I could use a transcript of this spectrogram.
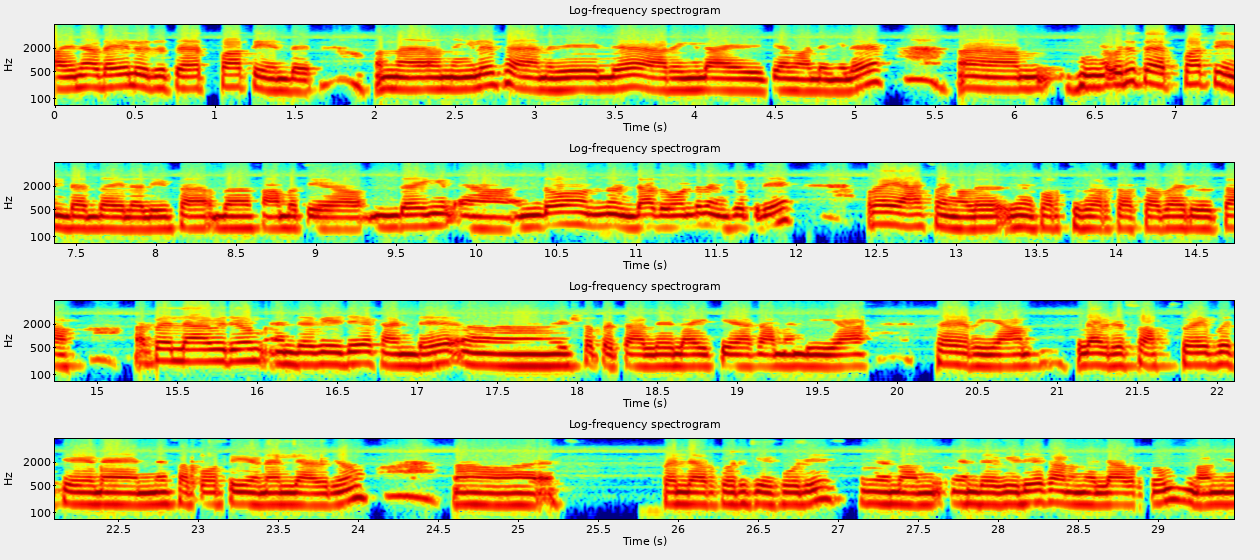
അതിനിടയിൽ ഒരു തേർഡ് പാർട്ടി ഉണ്ട്. ഒന്ന് ഒന്നെങ്കിൽ ഫാമിലിയിൽ ആരെങ്കിലും ആയിരിക്കാം. അല്ലെങ്കിൽ ഒരു തേർഡ് പാർട്ടി ഉണ്ട് എന്തായാലും. അല്ലെങ്കിൽ സാമ്പത്തിക എന്തെങ്കിലും എന്തോ ഒന്നുണ്ട് അതുകൊണ്ട് നിങ്ങൾക്ക് ഇത്തിരി പ്രയാസങ്ങൾ കുറച്ച് പേർക്കൊക്കെ വരും കേട്ടോ. അപ്പൊ എല്ലാവരും എന്റെ വീഡിയോ കണ്ട് ഇഷ്ടപ്പെട്ടാൽ ലൈക്ക് ചെയ്യുക കമന്റ് ചെയ്യുക. ഷെയർ ചെയ്യാം. എല്ലാവരും സബ്സ്ക്രൈബ് ചെയ്യണേ എന്നെ സപ്പോർട്ട് ചെയ്യണേ എല്ലാവരും. എല്ലാവർക്കും ഒരിക്കൽ കൂടി. എന്റെ വീഡിയോ കാണുന്ന എല്ലാവർക്കും നന്ദി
